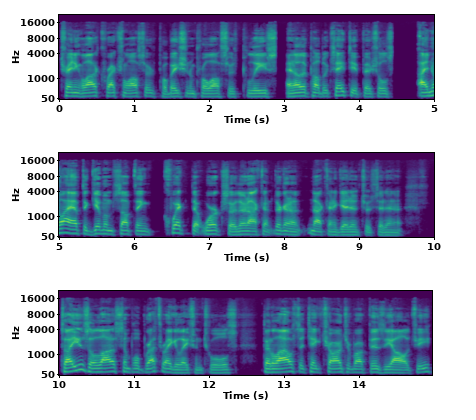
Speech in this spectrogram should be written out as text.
training a lot of correctional officers, probation and parole officers, police, and other public safety officials. I know I have to give them something quick that works, or they're not going they're going to not going to get interested in it. So I use a lot of simple breath regulation tools that allow us to take charge of our physiology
